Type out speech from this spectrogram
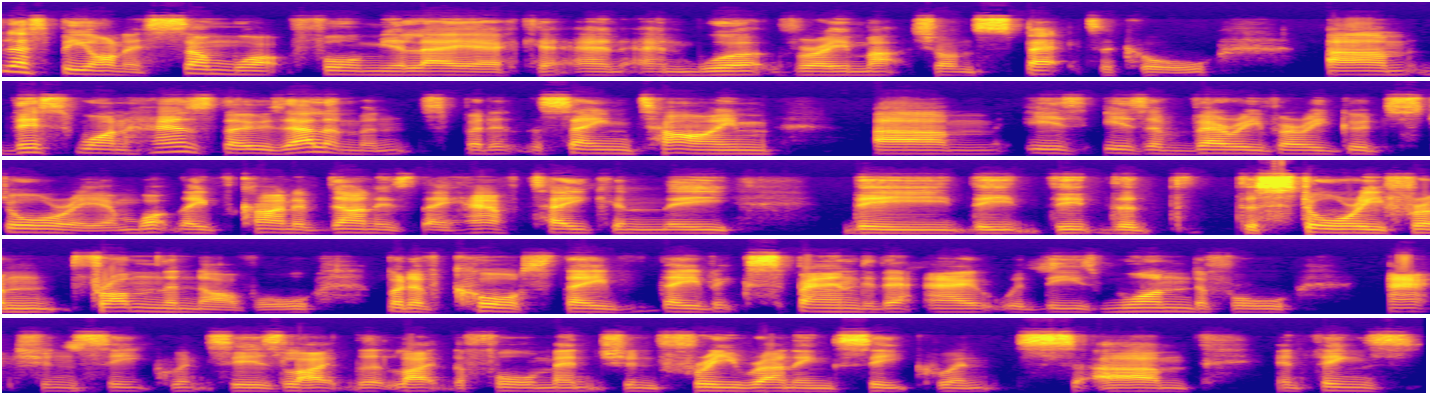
let's be honest, somewhat formulaic and, and work very much on spectacle, um, this one has those elements, but at the same time, um, is is a very very good story. And what they've kind of done is they have taken the the the the the, the story from from the novel but of course they've they've expanded it out with these wonderful action sequences like the like the aforementioned free running sequence um, and things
